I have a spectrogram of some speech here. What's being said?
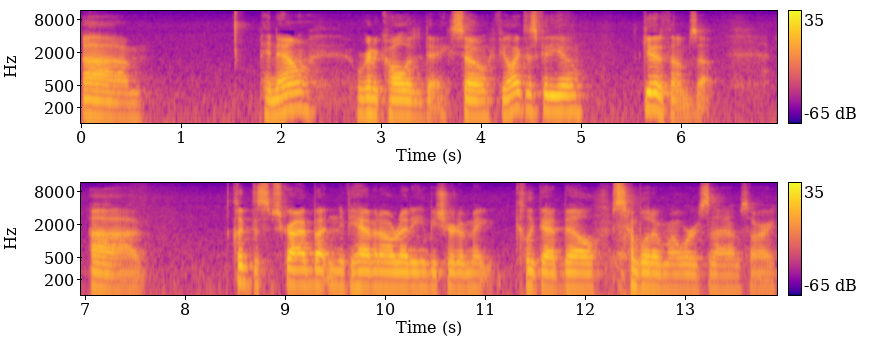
Um, and now we're going to call it a day. So if you like this video, give it a thumbs up. Uh, click the subscribe button if you haven't already. Be sure to make click that bell. I'm stumbling over my words tonight. I'm sorry.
